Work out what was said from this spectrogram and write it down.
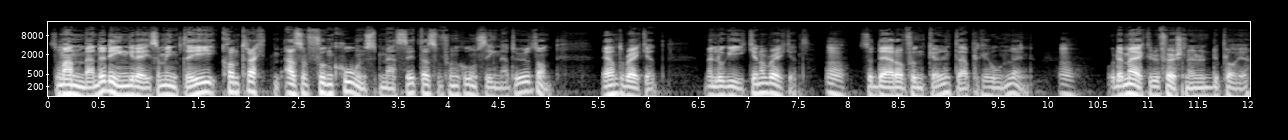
Som Mm. använder din grej som inte i kontrakt, alltså funktionsmässigt, alltså funktionssignatur och sånt. Det har inte breakat. Men logiken har breakat. Mm. Så därav funkar inte applikationen längre. Mm. Och det märker du först när du deployar.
